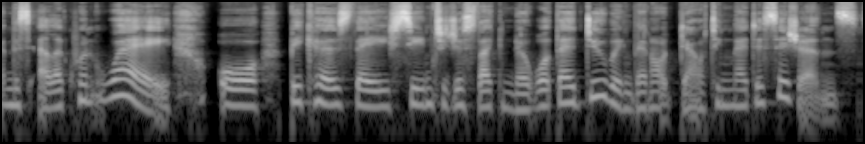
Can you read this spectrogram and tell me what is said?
in this eloquent way or because they seem to just like know what they're doing. They're not doubting their decisions.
